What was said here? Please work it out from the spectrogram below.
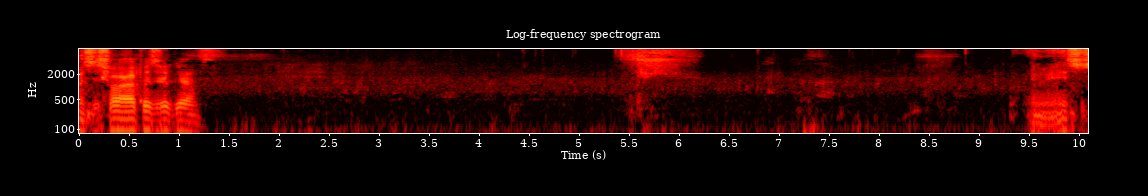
it's as far up as it'll go. I mean, it's just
